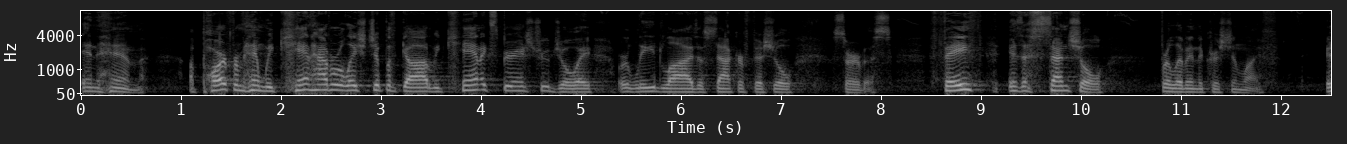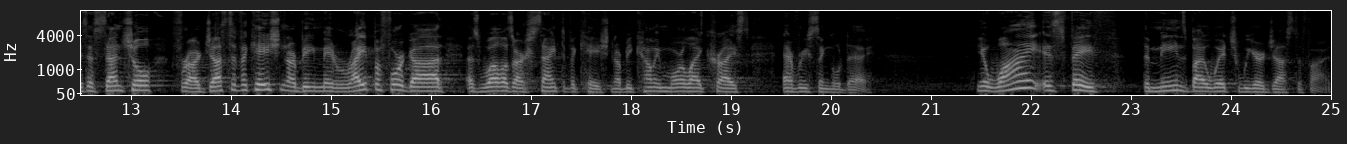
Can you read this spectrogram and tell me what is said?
in Him. Apart from Him, we can't have a relationship with God, we can't experience true joy, or lead lives of sacrificial service. Faith is essential for living the Christian life. It's essential for our justification, our being made right before God, as well as our sanctification, our becoming more like Christ every single day. You know, why is faith the means by which we are justified?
